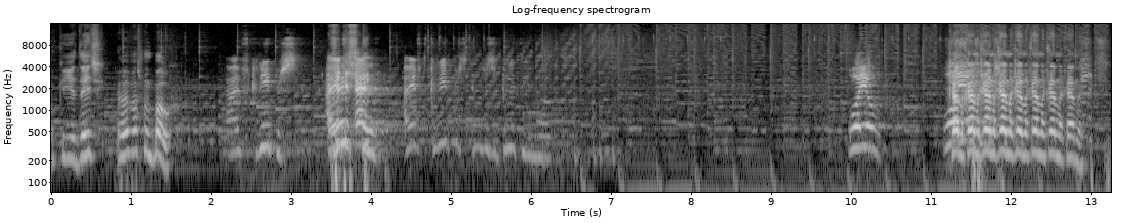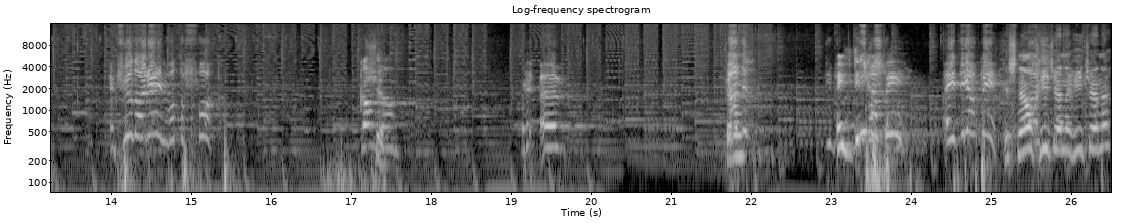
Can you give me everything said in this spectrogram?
Oké, hier deze. Huh, waar is mijn boog? Hij heeft creepers. Hij heeft, hij, hij heeft creepers invisibility nodig. Hoi yo. Hoi, Rennen, rennen, rennen, rennen, rennen, rennen, rennen, rennen. Ik viel daarin, what the fuck? Kan Shit. dan. R Hij heeft 3 HP. Hey, 3 HP. oké, snel, regennen, regennen.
